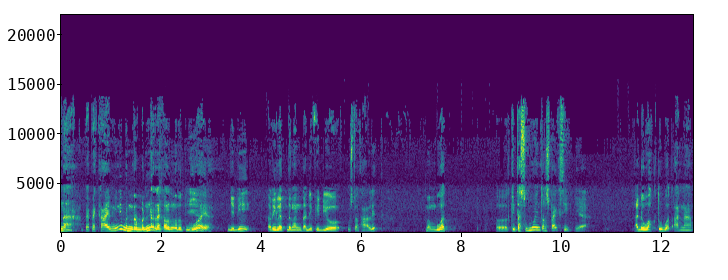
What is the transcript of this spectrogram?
Nah ppkm ini bener-bener ya kalau menurut yeah. gua ya. Jadi relate dengan tadi video Ustadz Halid membuat uh, kita semua introspeksi. Yeah. Ada waktu buat anak,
